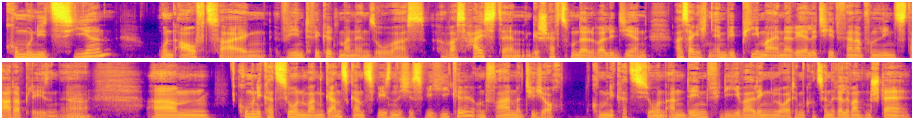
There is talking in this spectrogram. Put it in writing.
kommunizieren und aufzeigen, wie entwickelt man denn sowas? Was heißt denn Geschäftsmodell validieren? Was ist eigentlich ein MVP mal in der Realität fernab von Lean Startup lesen? Ja? Mhm. Ähm, Kommunikation war ein ganz, ganz wesentliches Vehikel und vor allem natürlich auch Kommunikation an den für die jeweiligen Leute im Konzern relevanten Stellen.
